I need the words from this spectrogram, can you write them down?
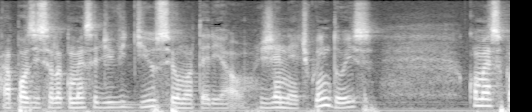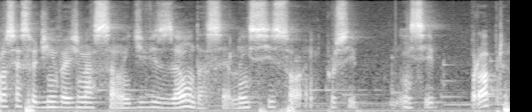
Após isso, ela começa a dividir o seu material genético em dois. Começa o processo de invaginação e divisão da célula em si, só, por si, em si próprio,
